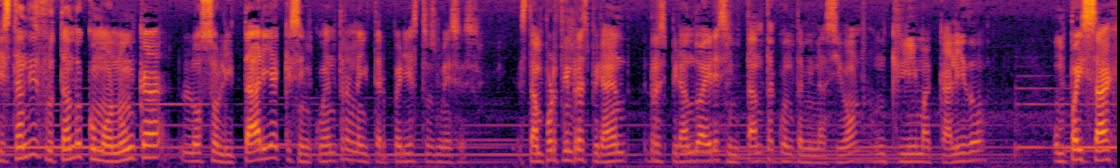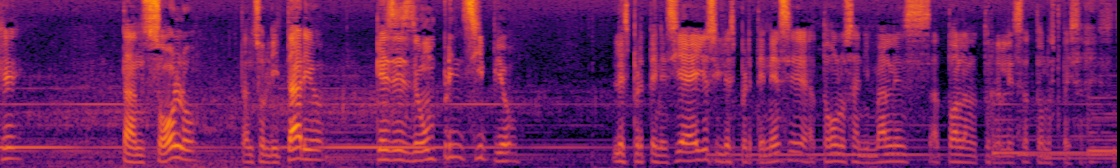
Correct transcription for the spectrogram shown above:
que están disfrutando como nunca lo solitaria que se encuentra en la intemperie estos meses. Están por fin respirando, aire sin tanta contaminación, un clima cálido, un paisaje tan solo, tan solitario, que desde un principio les pertenecía a ellos y les pertenece a todos los animales, a toda la naturaleza, a todos los paisajes.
